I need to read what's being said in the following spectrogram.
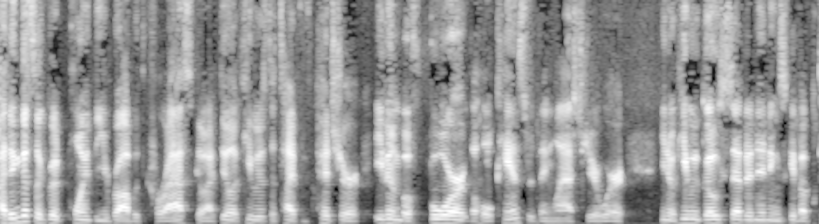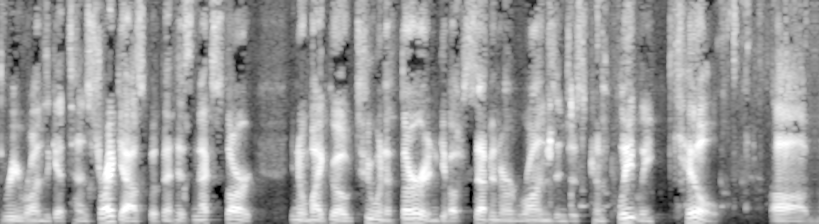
I think that's a good point that you brought with Carrasco. I feel like he was the type of pitcher even before the whole cancer thing last year, where you know he would go seven innings, give up three runs, get ten strikeouts, but then his next start, you know, might go two and a third and give up seven earned runs and just completely kill, um,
